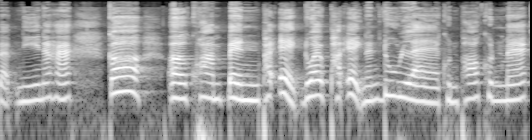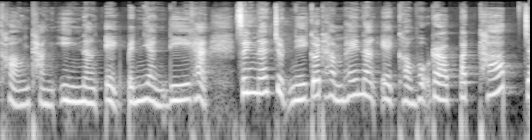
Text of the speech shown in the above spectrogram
แบบนี้นะคะ ก็เออความเป็นพระเอกด้วยพระเอกนั้นดูแลคุณพ่อคุณแม่ของถังอิงนางเอกเป็นอย่างดีค่ะ ซึ่งณจุดนี้ก็ทำให้นางเอกของพวกเราประทับใจ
